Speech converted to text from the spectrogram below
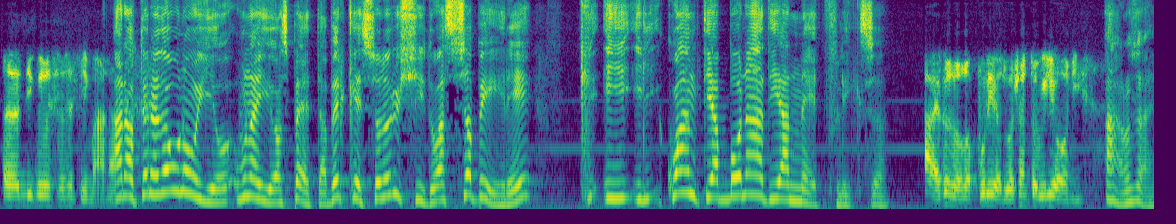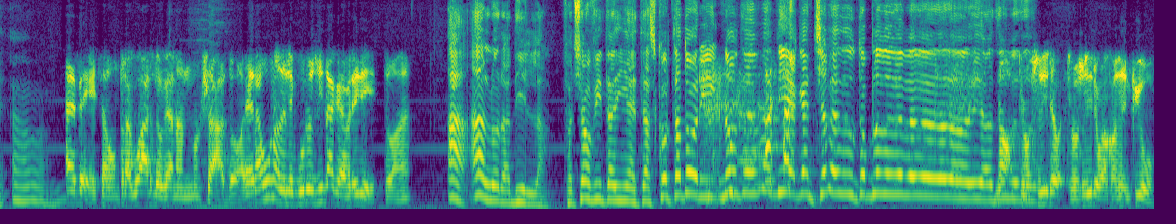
eh. Eh, di questa settimana. Ah no, te ne do uno io, una io, aspetta, perché sono riuscito a sapere i, i, quanti abbonati ha Netflix. Ah, questo lo so pure io, 200 milioni. Ah, lo sai? Oh. Eh beh, è stato un traguardo che hanno annunciato. Era una delle curiosità che avrei detto, eh. Ah, allora dilla, facciamo finta di niente. Ascoltatori, non via, cancellate tutto. no, ti posso, dire, ti posso dire qualcosa in più,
